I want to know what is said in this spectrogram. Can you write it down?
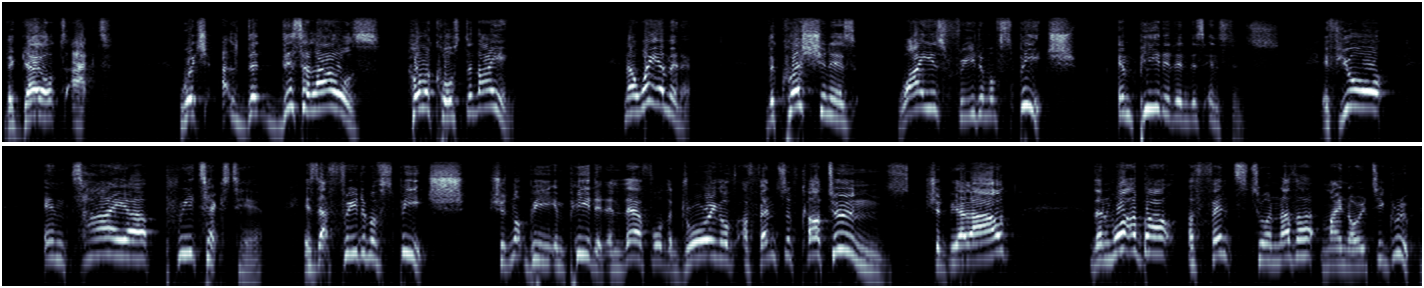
the Gayssot Act, which uh, disallows Holocaust denying. Now, wait a minute. The question is why is freedom of speech impeded in this instance? If your entire pretext here is that freedom of speech should not be impeded and therefore the drawing of offensive cartoons should be allowed, then what about offense to another minority group?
